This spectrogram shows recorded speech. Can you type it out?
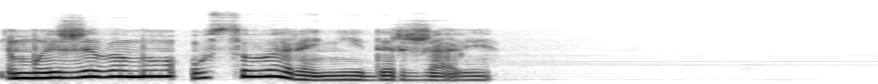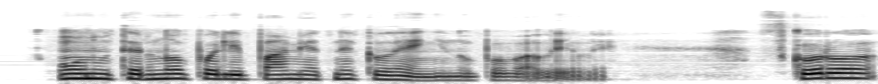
Ми живемо у суверенній державі. Он у Тернополі пам'ятник Леніну повалили. Скоро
